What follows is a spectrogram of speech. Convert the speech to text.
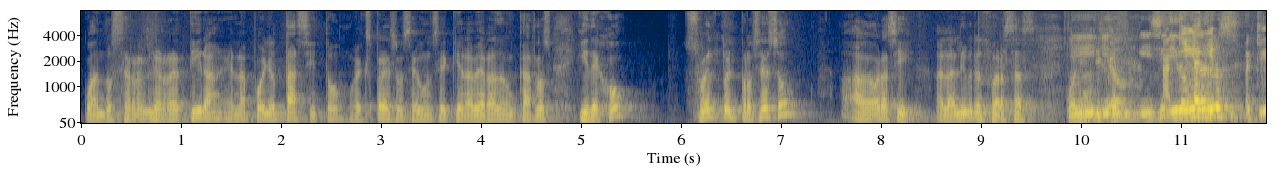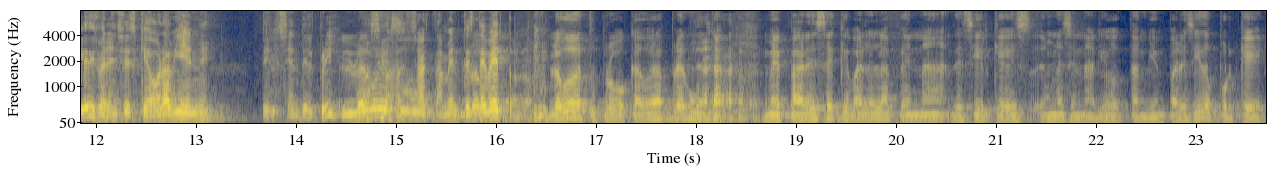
cuando se le retira el apoyo tácito o expreso, según se quiera ver a don Carlos, y dejó suelto el proceso ahora sí, a las libres fuerzas políticas. aquí, la, diferencia es que ahora viene del CEN del PRI. Luego Exactamente, este veto. Luego de tu provocadora pregunta, me parece que vale la pena decir que es un escenario también parecido, porque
